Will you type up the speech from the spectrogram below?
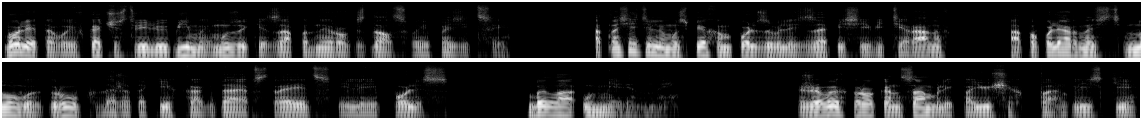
Более того, и в качестве любимой музыки западный рок сдал свои позиции. Относительным успехом пользовались записи ветеранов, а популярность новых групп, даже таких как Dire Straits или Police, была умеренной. Живых рок-ансамблей, поющих по-английски,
